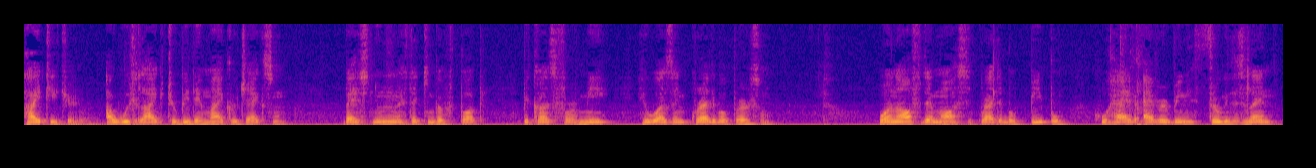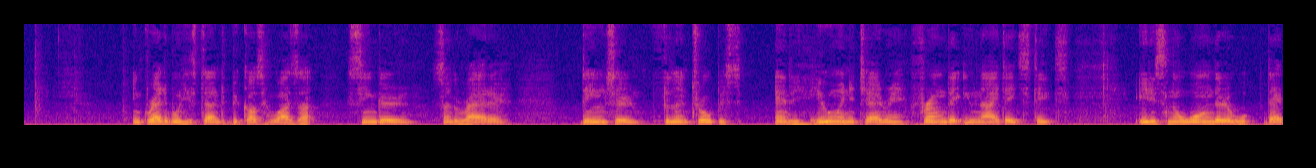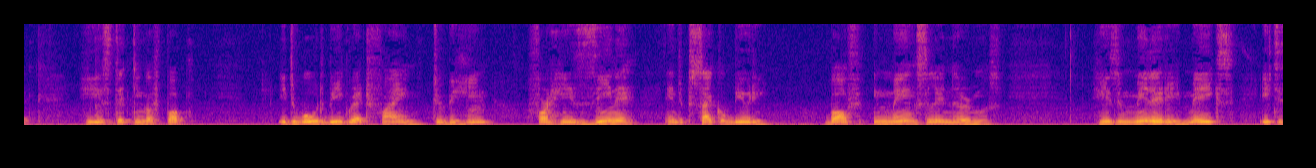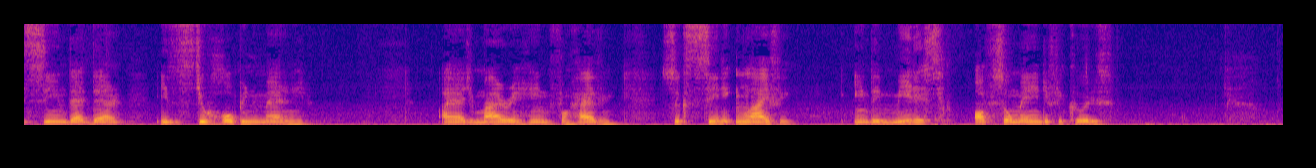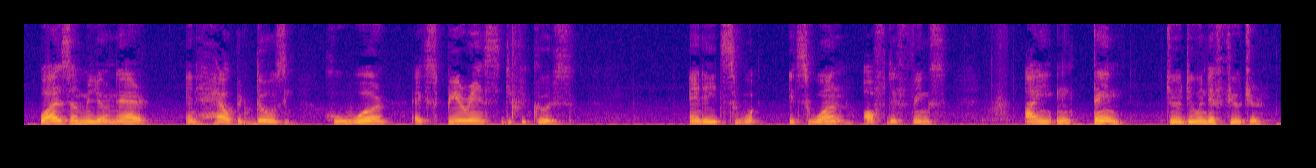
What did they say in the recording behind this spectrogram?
Hi teacher, I would like to be the Michael Jackson, best known as the King of Pop, because for me he was an incredible person. One of the most incredible people who have ever been through this land. Incredible in his talent because he was a singer, songwriter, dancer, philanthropist, and humanitarian from the United States. It is no wonder that he is the King of Pop. It would be gratifying to be him for his inner and psycho beauty, both immensely enormous. His humility makes it seem that there is still hope in humanity. I admire him for having succeeded in life in the midst of so many difficulties. Was a millionaire and helped those who were experiencing difficulties and it's it's one of the things I intend to do in the future.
